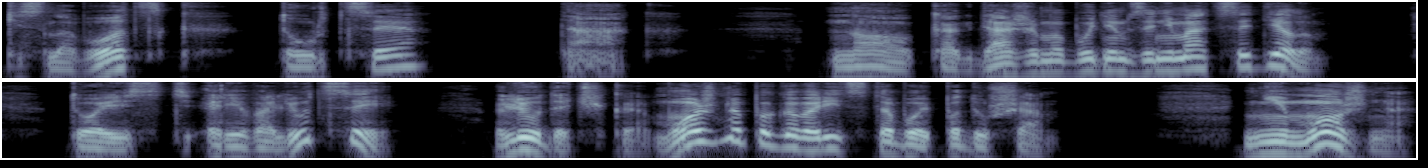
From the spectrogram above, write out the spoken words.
Кисловодск, Турция? Так. Но когда же мы будем заниматься делом? То есть революцией? Людочка, можно поговорить с тобой по душам? Не можно,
